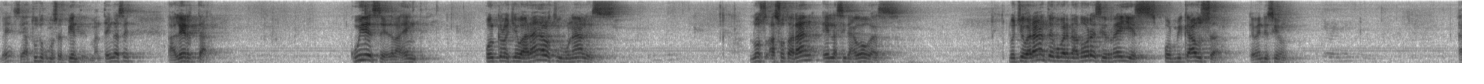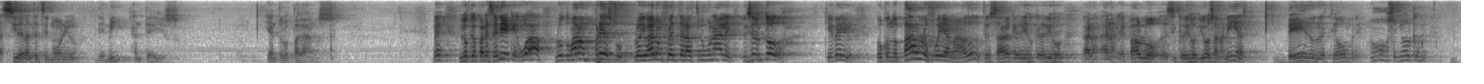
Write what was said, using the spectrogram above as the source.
¿Ve? Sea astuto como serpiente, manténgase alerta. Cuídese de la gente, porque los llevarán a los tribunales, los azotarán en las sinagogas, los llevarán ante gobernadores y reyes por mi causa. Qué bendición. Así darán testimonio de mí ante ellos y ante los paganos. ¿Ve? Lo que parecería que, wow, lo tomaron preso, lo llevaron frente a los tribunales, lo hicieron todo. Qué bello. Porque cuando Pablo fue llamado, usted sabe que le dijo, que le dijo a, Pablo, decir que le dijo Dios a Ananías, ve donde este hombre. No, Señor, que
